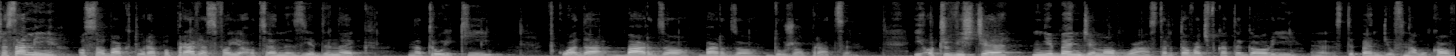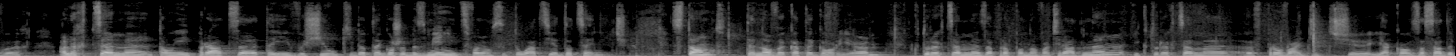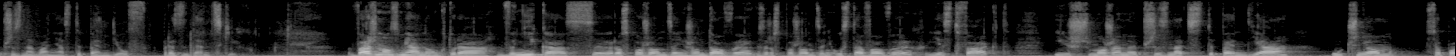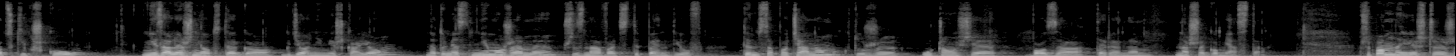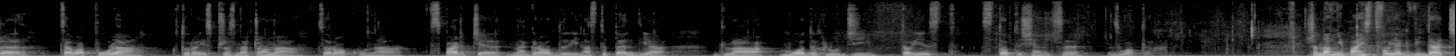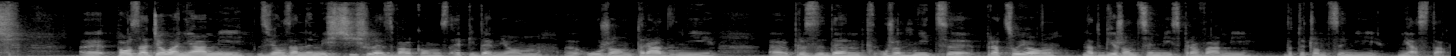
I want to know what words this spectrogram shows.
Czasami osoba, która poprawia swoje oceny z jedynek na trójki, wkłada bardzo, bardzo dużo pracy. I oczywiście nie będzie mogła startować w kategorii e, stypendiów naukowych, ale chcemy tą jej pracę, te jej wysiłki do tego, żeby zmienić swoją sytuację, docenić. Stąd te nowe kategorie, które chcemy zaproponować radnym i które chcemy e, wprowadzić e, jako zasady przyznawania stypendiów prezydenckich. Ważną zmianą, która wynika z rozporządzeń rządowych, z rozporządzeń ustawowych, jest fakt, iż możemy przyznać stypendia uczniom sopockich szkół, niezależnie od tego, gdzie oni mieszkają. Natomiast nie możemy przyznawać stypendiów tym Sopocianom, którzy uczą się poza terenem naszego miasta. Przypomnę jeszcze, że cała pula, która jest przeznaczona co roku na wsparcie, nagrody i na stypendia dla młodych ludzi, to jest 100 tysięcy złotych. Szanowni Państwo, jak widać, e, poza działaniami związanymi ściśle z walką z epidemią, e, urząd, radni, prezydent, urzędnicy pracują nad bieżącymi sprawami dotyczącymi miasta.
